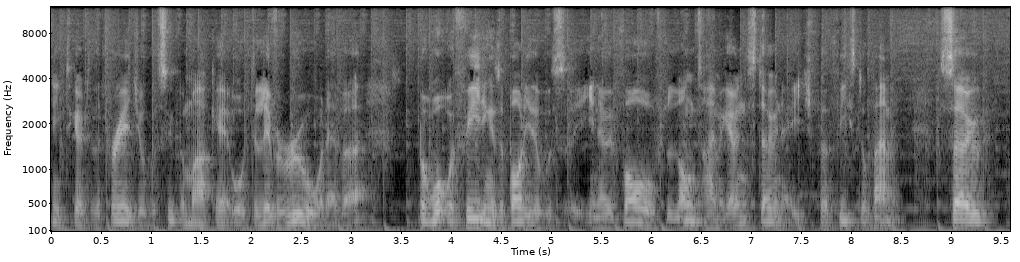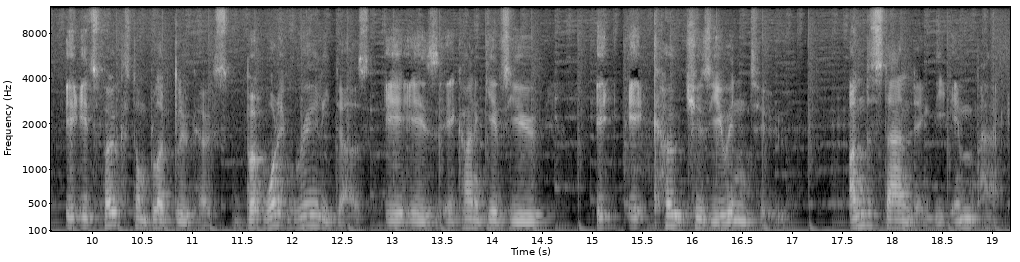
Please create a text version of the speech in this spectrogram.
need to go to the fridge or the supermarket or Deliveroo or whatever. But what we're feeding is a body that was, you know, evolved a long time ago in the Stone Age for feast or famine. So it's focused on blood glucose, but what it really does is it kind of gives you, it, it coaches you into understanding the impact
